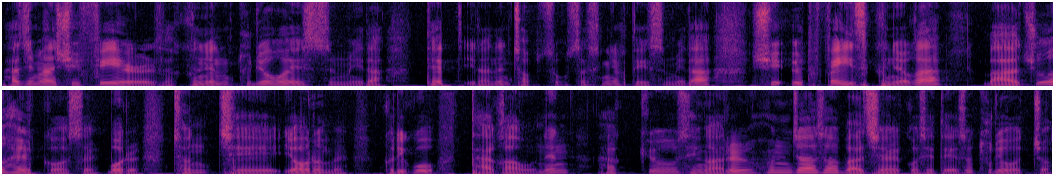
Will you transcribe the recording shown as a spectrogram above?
하지만 she fears 그녀는 두려워했습니다. that 이라는 접속사 생략되어 있습니다. she would face 그녀가 마주할 것을 뭐를 전체 여름을 그리고 다가오는 학교 생활을 혼자서 맞이할 것에 대해서 두려웠죠.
